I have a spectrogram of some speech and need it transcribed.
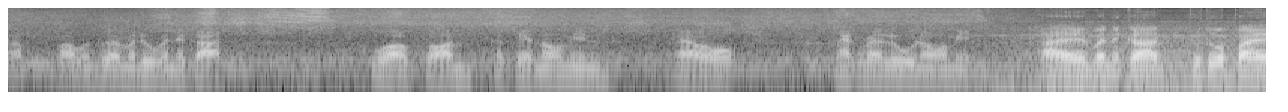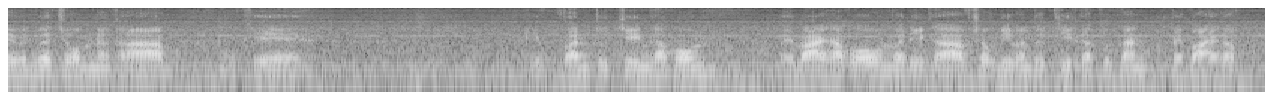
ครับพาเพื่อนๆมาดูบรรยากาศครัวอักษรเกษตรนวมิน แถวแม็กแวลูนวมินทร์ถ่ายบรรยากาศทั่วๆไปเพื่อนๆชมนะครับ โอเค คลิปวันตุจีนครับผม บ๊ายบายครับผม สวัสดีครับ โชคดีวันตุจีนครับทุกท่าน บ๊ายบายครับ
